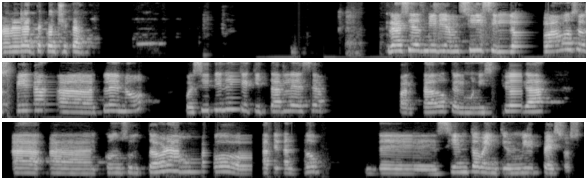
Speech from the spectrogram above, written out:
Adelante, Conchita. Gracias, Miriam. Sí, si lo vamos a subir al pleno, pues sí tienen que quitarle ese que el municipio al consultor a un pago adelantado de 121 mil pesos.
